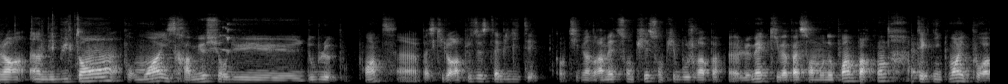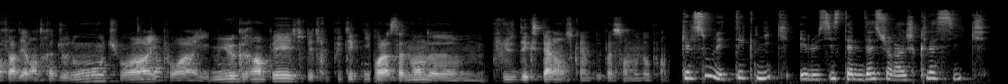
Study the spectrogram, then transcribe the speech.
Alors un débutant, pour moi, il sera mieux sur du double pointe euh, parce qu'il aura plus de stabilité. Quand il viendra mettre son pied, son pied bougera pas. Euh, le mec qui va passer en monopointe, par contre, techniquement, il pourra faire des rentrées de genoux, tu vois, il pourra mieux grimper sur des trucs plus techniques. Voilà, ça demande euh, plus d'expérience quand même de passer en monopointe. Quelles sont les techniques et le système d'assurage classique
